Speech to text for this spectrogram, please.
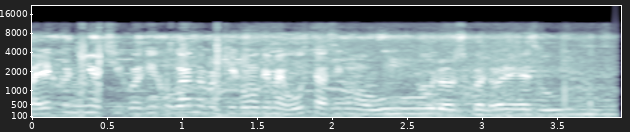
Parezco un niño chico aquí jugando porque como que me gusta, así como, uh, los colores, uh.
